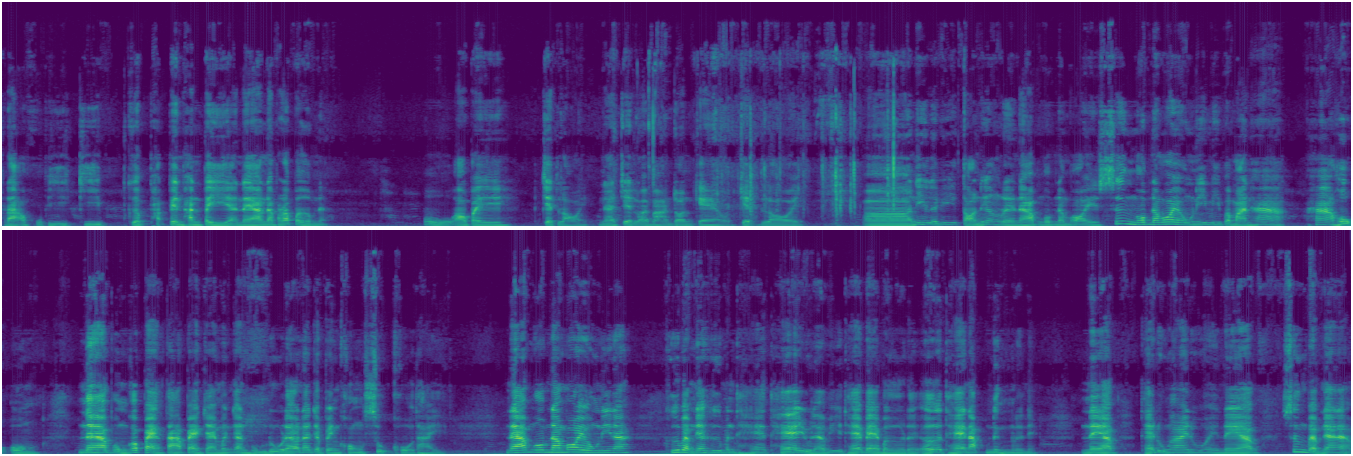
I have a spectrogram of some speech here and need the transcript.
พระโอ้โหพี่กี่เกือบเป็นพันปีอะนะครับนะพระเปิมเนี่ยโอ้เอาไปเจ็ดร้อยนะเจ็ดร้อยบาทดอนแก้วเจ็ดร้อยอ่านี่เลยพี่ต่อเนื่องเลยนะครับ งบน้ำอ้อย ซึ่งงบน้ำอ้อยองค์นี้มีประมาณห้าห้าหกองค์นะครับผมก็แปลกตาแปลกใจเหมือนกันผมดูแล้วน่าจะเป็นของสุโขทัยนะครับงบน้ำอ้อยองค์นี้นะคือแบบนี้คือมันแท้แท้อยู่แล้วพี่แท้แบร์เบอร์เลยเออแท้นับหนึ่งเลยเนี่ย นะครับแท้ดูง่ายด้วยนะครับซึ่งแบบนี้ยนะ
